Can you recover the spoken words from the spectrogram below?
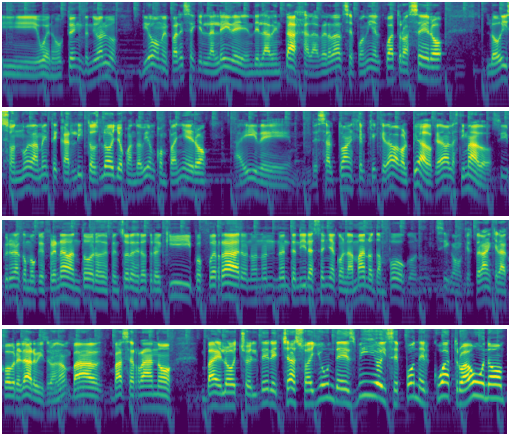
Y bueno, ¿usted entendió algo? Dios, me parece que la ley de, de la ventaja, la verdad, se ponía el 4 a 0. Lo hizo nuevamente Carlitos Loyo cuando había un compañero ahí de, Salto Ángel que quedaba golpeado, quedaba lastimado. Sí, pero era como que frenaban todos los defensores del otro equipo, fue raro, no, no, entendí la seña con la mano tampoco. ¿no? Sí, como que esperaban que la cobre el árbitro, ¿no? Va, va Serrano, va el 8, el derechazo, hay un desvío y se pone el 4 a 1.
